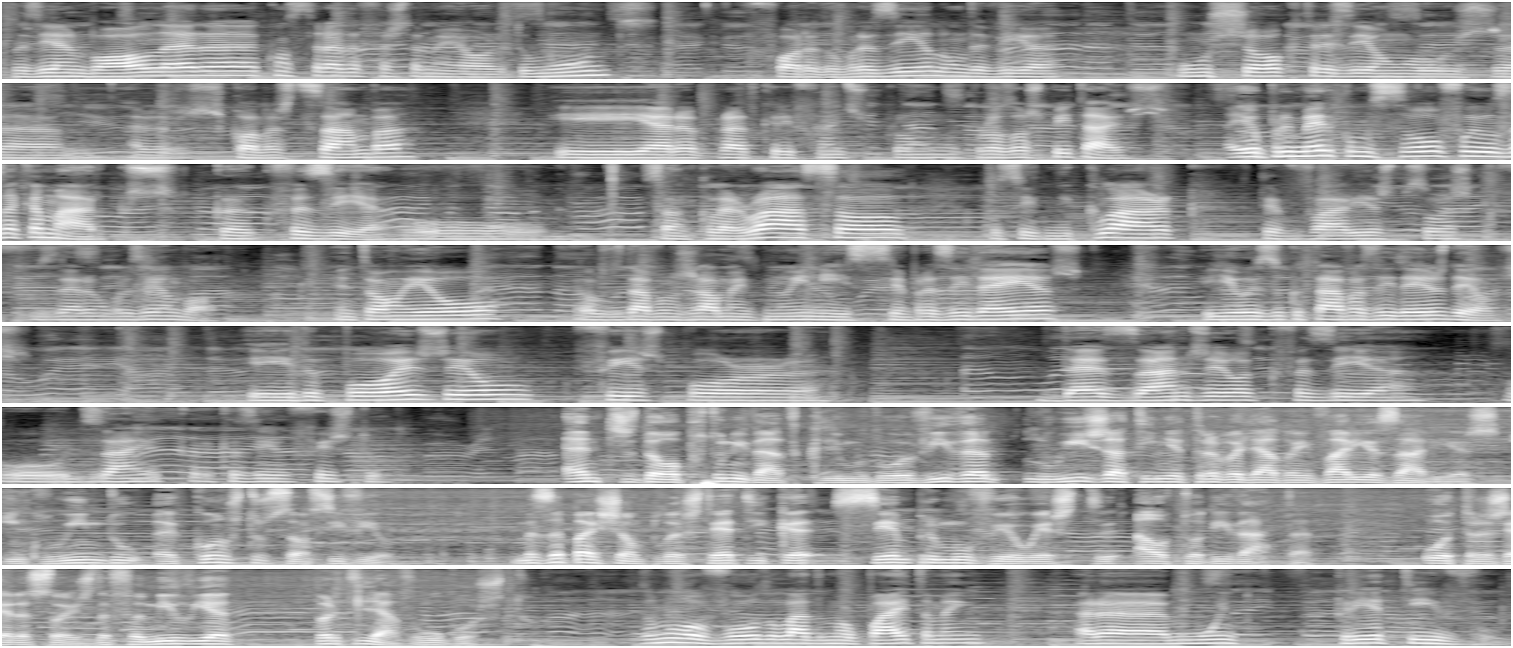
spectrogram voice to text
O Brazilian Ball era considerada a festa maior do mundo, fora do Brasil, onde havia um show que traziam os, uh, as escolas de samba e era para adquirir fundos para, um, para os hospitais. Aí o primeiro começou foi o Zeca Marques, que, que fazia o St. Clair Russell, o Sidney Clark, teve várias pessoas que fizeram o Brasil Ball. Então eu, eles davam geralmente no início sempre as ideias e eu executava as ideias deles. E depois eu fiz por 10 anos eu é que fazia o design, porque eu fiz tudo. Antes da oportunidade que lhe mudou a vida, Luís já tinha trabalhado em várias áreas, incluindo a construção civil. Mas a paixão pela estética sempre moveu este autodidata. Outras gerações da família partilhavam o gosto. O meu avô, do lado do meu pai, também era muito criativo.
